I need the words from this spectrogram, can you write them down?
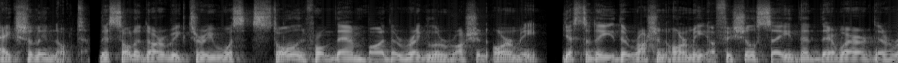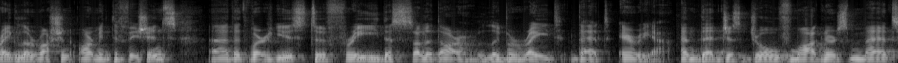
Actually not. The Soledar victory was stolen from them by the regular Russian army. Yesterday, the Russian army officials say that there were the regular Russian army divisions uh, that were used to free the Soledar, liberate that area. And that just drove Wagner's mad.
